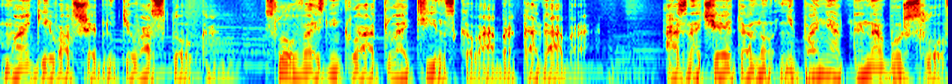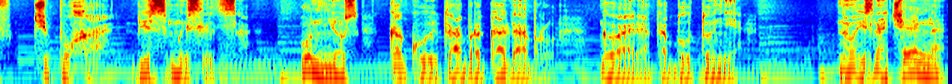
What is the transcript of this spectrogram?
маги и волшебники Востока. Слово возникло от латинского «абракадабра». Означает оно непонятный набор слов, чепуха, бессмыслица. Он нес какую-то абракадабру, говорят о болтуне – но изначально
